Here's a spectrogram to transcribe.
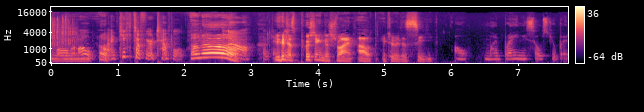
he's over. Oh, oh. I kicked off your temple. Oh no! No. Okay. You're just pushing the shrine out into the sea. Oh, my brain is so stupid.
